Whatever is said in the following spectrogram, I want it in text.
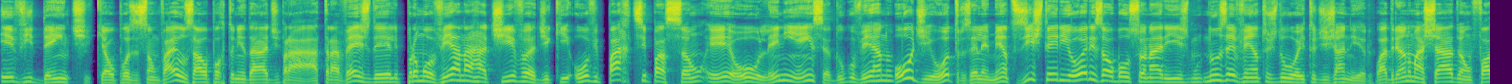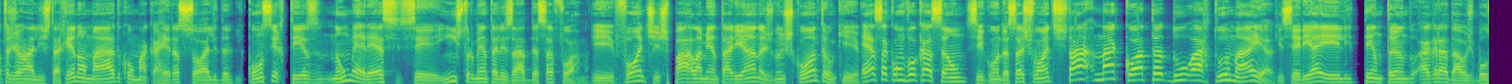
evidente que a oposição vai usar a oportunidade para, através dele, promover a narrativa de que houve participação e ou leniência do governo ou de outros elementos exteriores ao bolsonarismo nos eventos do 8 de janeiro. O Adriano Machado é um fotojornalista renomado com uma carreira sólida e com certeza não merece ser instrumentalizado dessa forma. E fontes parlamentarianas nos contam que essa convocação, segundo essas fontes, está na cota do Arthur Maia, que seria ele tentando agradar os bolsonaristas,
